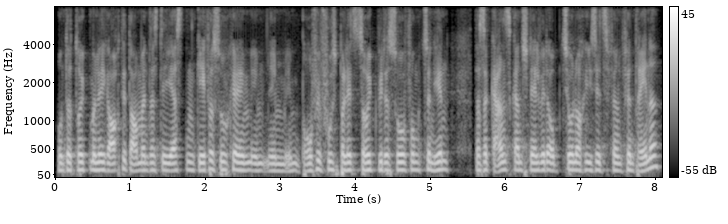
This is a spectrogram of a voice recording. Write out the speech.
und da drückt man natürlich auch die Daumen, dass die ersten Gehversuche im, im, im Profifußball jetzt zurück wieder so funktionieren, dass er ganz, ganz schnell wieder Option auch ist jetzt für, für einen Trainer.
